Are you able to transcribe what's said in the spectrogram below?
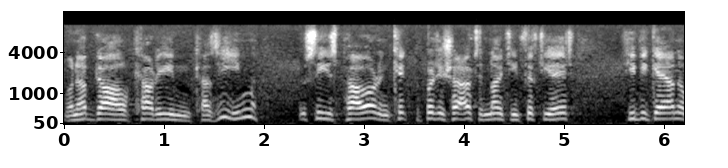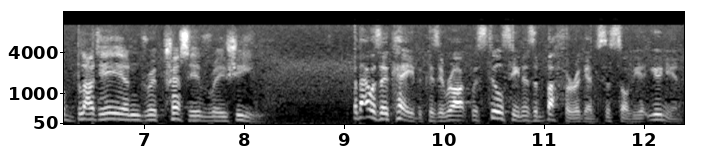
When Abdal Karim Kazim seized power and kicked the British out in 1958, he began a bloody and repressive regime. But that was okay because Iraq was still seen as a buffer against the Soviet Union.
